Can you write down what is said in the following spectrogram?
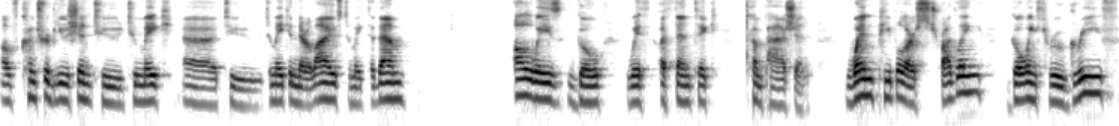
of contribution to to make uh, to to make in their lives, to make to them. Always go with authentic compassion. When people are struggling, going through grief,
